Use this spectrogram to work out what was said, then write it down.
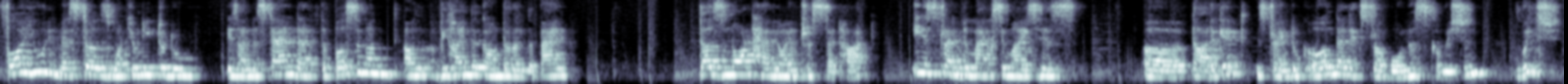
For you investors, what you need to do is understand that the person on, on behind the counter in the bank does not have your interest at heart is trying to maximize his uh, target, is trying to earn that extra bonus commission, which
